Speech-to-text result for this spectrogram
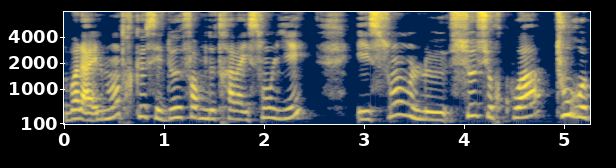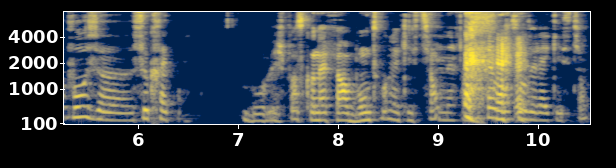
voilà, elle montre que ces deux formes de travail sont liées et sont le ce sur quoi tout repose euh, secrètement. Bon, je pense qu'on a fait un bon tour de la question. On a fait un très bon tour de la question.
